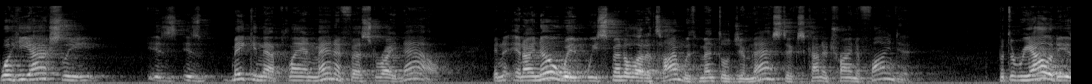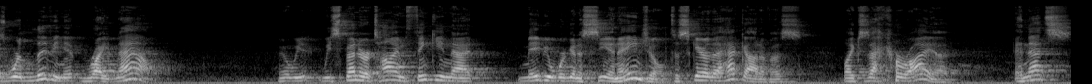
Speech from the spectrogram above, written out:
Well, he actually is, is making that plan manifest right now. And, and I know we, we spend a lot of time with mental gymnastics kind of trying to find it. But the reality is, we're living it right now. You know, we, we spend our time thinking that maybe we're going to see an angel to scare the heck out of us, like Zechariah. And that's,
